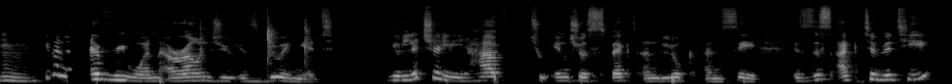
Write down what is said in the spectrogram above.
Mm. even if everyone around you is doing it, you literally have to introspect and look and say, is this activity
